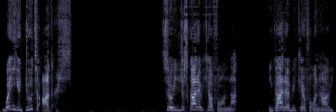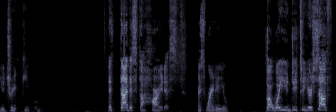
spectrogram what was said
What you do to others. So you just gotta be careful on that. You gotta be careful on how you treat people. If that is the hardest, I swear to you. But what you do to yourself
